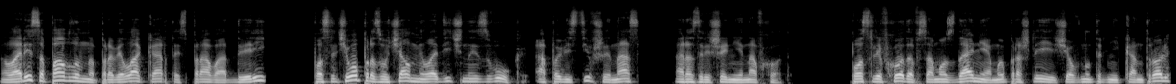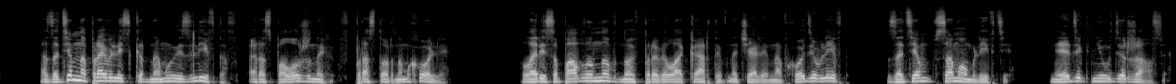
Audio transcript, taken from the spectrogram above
Лариса Павловна провела картой справа от двери, после чего прозвучал мелодичный звук, оповестивший нас о разрешении на вход. После входа в само здание мы прошли еще внутренний контроль, а затем направились к одному из лифтов, расположенных в просторном холле. Лариса Павловна вновь провела карты вначале на входе в лифт, затем в самом лифте. Эдик не удержался.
